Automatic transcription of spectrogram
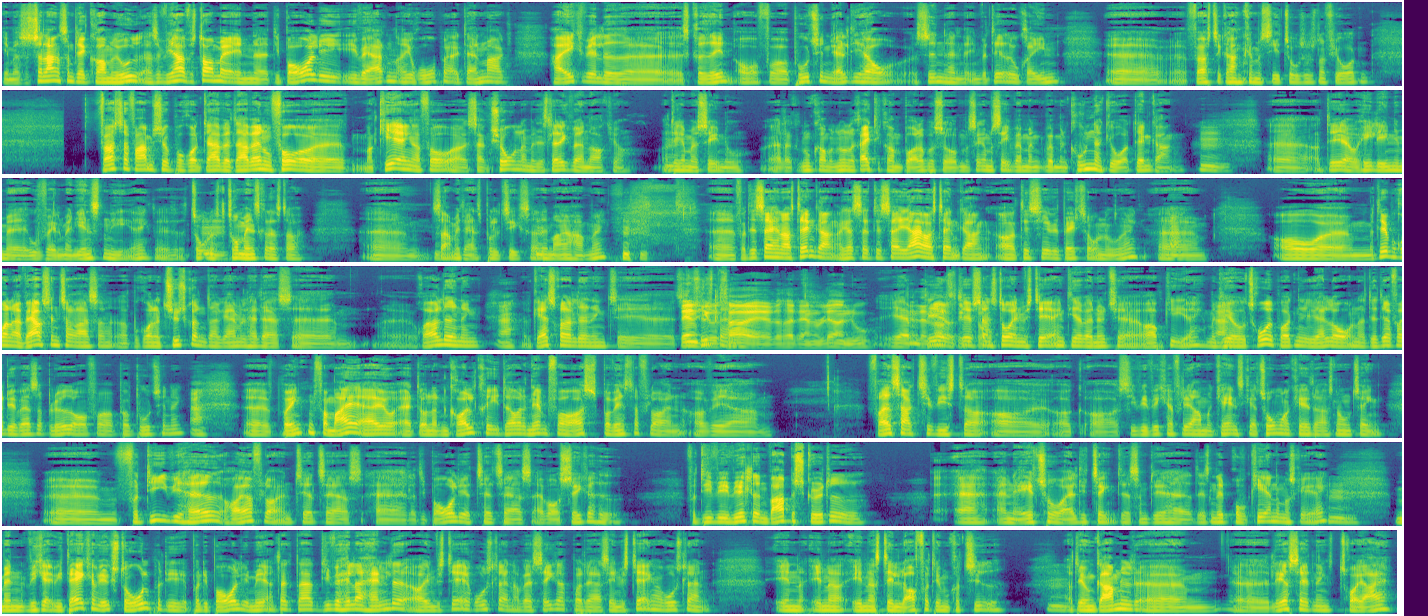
Jamen altså, så langt som det er kommet ud, altså vi, har, vi står med en, øh, de borgerlige i verden og i Europa og i Danmark, har ikke villet øh, skride ind over for Putin i alle de her år, siden han invaderede Ukraine, øh, første gang kan man sige i 2014. Først og fremmest jo på grund, der har været, der har været nogle få øh, markeringer, få øh, sanktioner, men det har slet ikke været nok jo. Og mm. det kan man se nu. Altså, nu, kommer, nu er der rigtig kommet boller på suppen, og så kan man se, hvad man, hvad man kunne have gjort dengang. Mm. Uh, og det er jeg jo helt enig med Uffe Ellemann Jensen i. Ikke? Det er to, mm. to mennesker, der står uh, sammen i dansk politik, så er det mig og ham. Ikke? uh, for det sagde han også dengang, og jeg sagde, det sagde jeg også dengang, og det siger vi begge to nu. Ikke? Ja. Og øh, det er på grund af erhvervsinteresser, og på grund af tyskerne, der gerne vil have deres øh, øh, rørledning, ja. gasrørledning til, øh, til den Tyskland. Den er jo så, øh, hvad hedder det, annulleret nu. Ja, men det er jo det er sådan en stor investering, de har været nødt til at opgive, ikke? men ja. de har jo troet på den i alle årene, og det er derfor, de har været så bløde over for på Putin. Ikke? Ja. Øh, pointen for mig er jo, at under den kolde krig, der var det nemt for os på venstrefløjen at være fredsaktivister og, og, og sige, at vi vil ikke have flere amerikanske atomraketter og sådan nogle ting. Øh, fordi vi havde højrefløjen til at tage os af, eller de borgerlige til at tage os af vores sikkerhed. Fordi vi i virkeligheden var beskyttet af, af NATO og alle de ting, der, som det her, det er sådan lidt provokerende måske, ikke? Mm. Men vi kan, i dag kan vi jo ikke stole på de, på de borgerlige mere. Der, der, de vil hellere handle og investere i Rusland og være sikre på deres investeringer i Rusland, end, end, at, end at stille op for demokratiet. Mm. Og det er jo en gammel øh, øh, læresætning, tror jeg,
